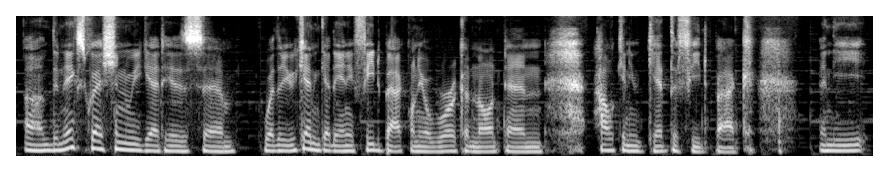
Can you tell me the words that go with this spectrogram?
uh, the next question we get is um, whether you can get any feedback on your work or not, and how can you get the feedback? And the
